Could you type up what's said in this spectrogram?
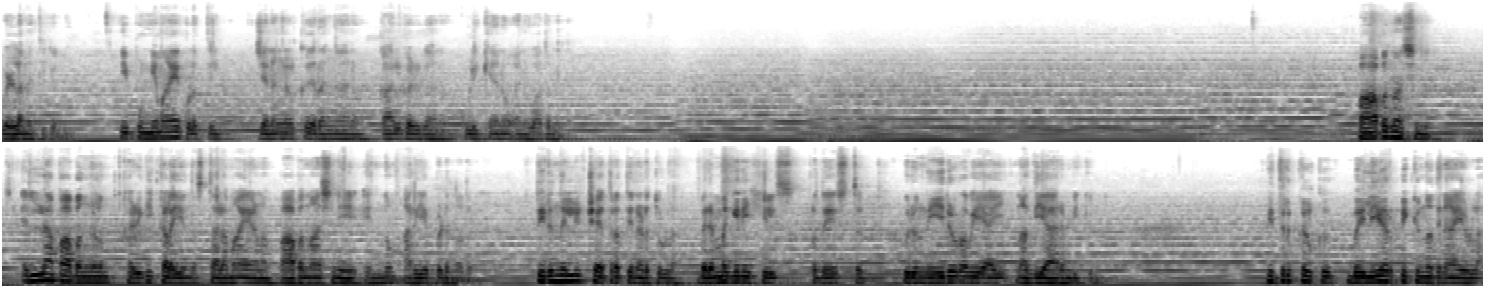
വെള്ളമെത്തിക്കുന്നു. ഈ പുണ്യമായ കുളത്തിൽ ജനങ്ങൾക്ക് ഇറങ്ങാനോ കാൽ കഴുകാനോ കുളിക്കാനോ അനുവാദമില്ല. പാപനാശിനി. എല്ലാ പാപങ്ങളും കഴുകിക്കളയുന്ന സ്ഥലമായാണ് പാപനാശിനിയെ എന്നും അറിയപ്പെടുന്നത്. തിരുനെല്ലി ക്ഷേത്രത്തിനടുത്തുള്ള ബ്രഹ്മഗിരി ഹിൽസ് പ്രദേശത്ത് ഒരു നീരുറവയായി നദി ആരംഭിക്കുന്നു പിതൃക്കൾക്ക് ബലിയർപ്പിക്കുന്നതിനായുള്ള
